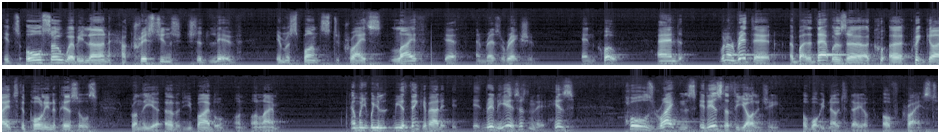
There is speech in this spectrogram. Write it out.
It's also where we learn how Christians should live in response to Christ's life, death, and resurrection. End quote. And when I read that, uh, that was a, a quick guide to the Pauline epistles from the uh, Overview Bible on, online. And when you, when, you, think about it, it, it really is, isn't it? His, Paul's writings, it is the theology of what we know today of, of Christ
